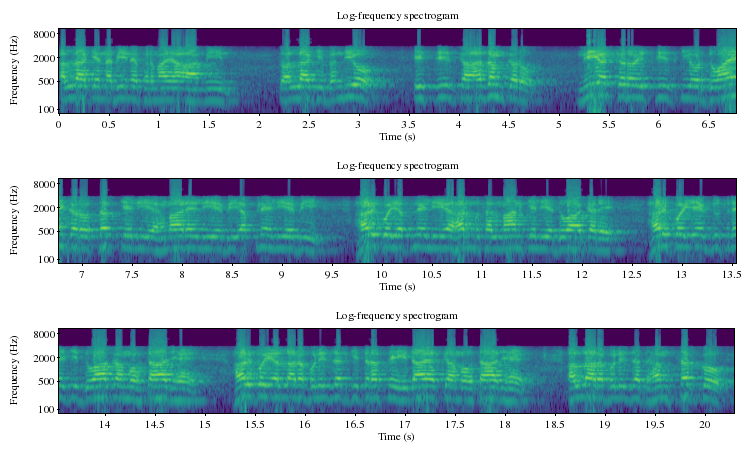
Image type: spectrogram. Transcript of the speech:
اللہ کے نبی نے فرمایا آمین۔ تو اللہ کی بندیوں، اس چیز کا عزم کرو۔ نیت کرو اس چیز کی اور دعائیں کرو سب کے لیے، ہمارے لیے بھی، اپنے لیے بھی۔ ہر کوئی اپنے لیے، ہر مسلمان کے لیے دعا کرے۔ ہر کوئی ایک دوسرے کی دعا کا محتاج ہے۔ ہر کوئی اللہ رب العزت کی طرف سے ہدایت کا محتاج ہے۔ اللہ رب العزت ہم سب کو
